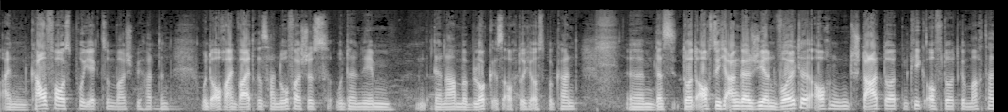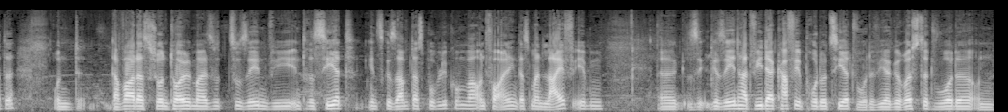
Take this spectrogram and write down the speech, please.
ein Kaufhausprojekt zum Beispiel hatten und auch ein weiteres hannoversches Unternehmen, der Name Block ist auch durchaus bekannt, ähm, das dort auch sich engagieren wollte, auch einen Start dort, einen Kickoff dort gemacht hatte. Und da war das schon toll, mal so zu sehen, wie interessiert insgesamt das Publikum war und vor allen Dingen, dass man live eben äh, gesehen hat, wie der Kaffee produziert wurde, wie er geröstet wurde und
